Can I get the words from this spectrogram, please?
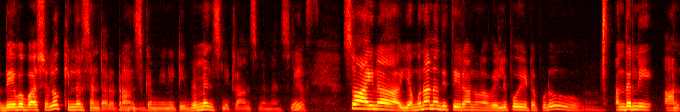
దేవ భాషలో కిన్నర్స్ అంటారు ట్రాన్స్ కమ్యూనిటీ విమెన్స్ని ట్రాన్స్ విమెన్స్ని. సో ఆయన యమునా నది తీరాను వెళ్ళిపోయేటప్పుడు అందరినీ అన్-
